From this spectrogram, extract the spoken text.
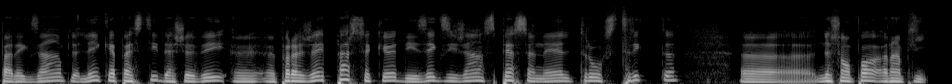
par exemple l'incapacité d'achever un, un projet parce que des exigences personnelles trop strictes ne sont pas remplies.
